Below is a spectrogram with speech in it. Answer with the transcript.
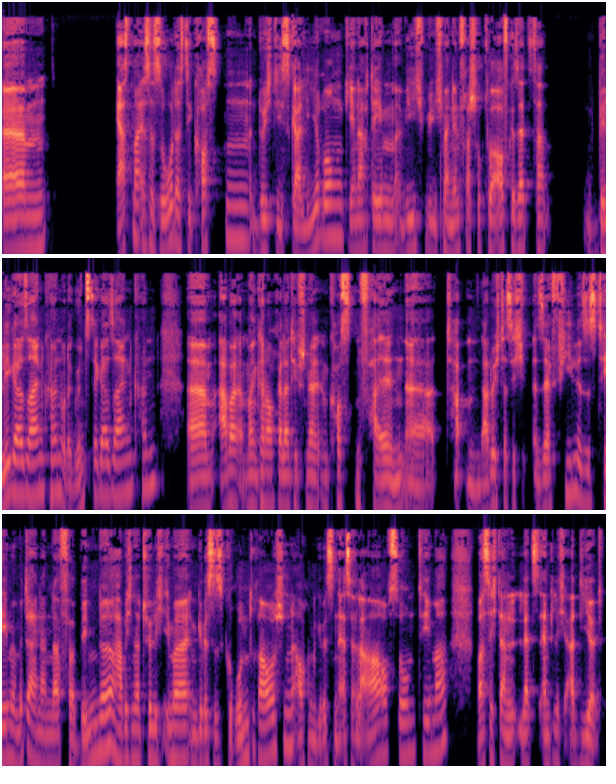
Ähm, Erstmal ist es so, dass die Kosten durch die Skalierung, je nachdem, wie ich, wie ich meine Infrastruktur aufgesetzt habe, billiger sein können oder günstiger sein können. Ähm, aber man kann auch relativ schnell in Kostenfallen äh, tappen. Dadurch, dass ich sehr viele Systeme miteinander verbinde, habe ich natürlich immer ein gewisses Grundrauschen, auch einen gewissen SLA auf so einem Thema, was sich dann letztendlich addiert.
